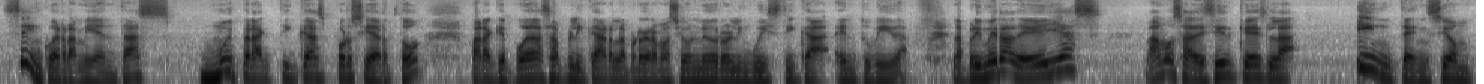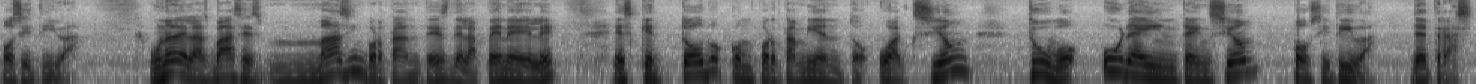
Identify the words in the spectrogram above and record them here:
cinco herramientas muy prácticas, por cierto, para que puedas aplicar la programación neurolingüística en tu vida. La primera de ellas, vamos a decir que es la intención positiva. Una de las bases más importantes de la PNL es que todo comportamiento o acción tuvo una intención positiva detrás.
